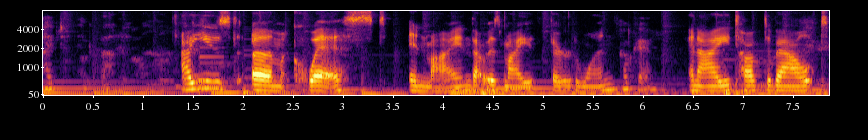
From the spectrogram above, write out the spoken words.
I have to think about it. i used um quest in mine that was my third one Okay. And I talked about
